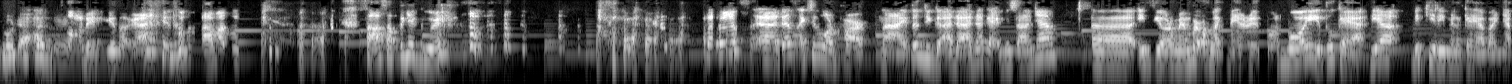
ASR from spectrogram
godaan deh. deh gitu kan. Itu pertama tuh. Salah satunya gue Terus uh, that's actually one part. Nah itu juga ada ada kayak misalnya uh, if you're a member of like Marriott Bonvoy itu kayak dia dia kirimin kayak banyak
